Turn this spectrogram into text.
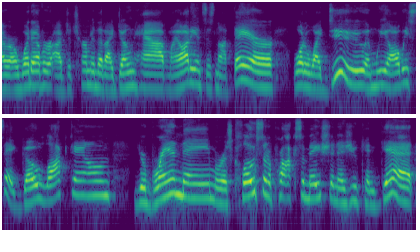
or whatever, I've determined that I don't have, my audience is not there. What do I do? And we always say, go lock down your brand name or as close an approximation as you can get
